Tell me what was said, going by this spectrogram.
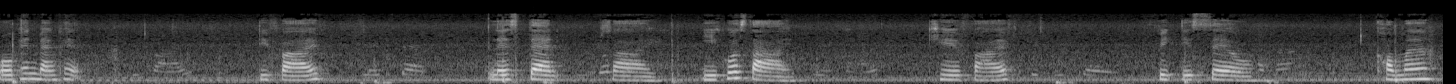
open bracket d5 less than sign equal sign k5 fix this cell comma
